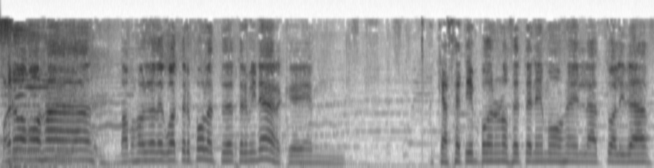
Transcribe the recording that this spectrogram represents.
Bueno, vamos a, vamos a hablar de waterpolo antes de terminar, que, que hace tiempo que no nos detenemos en la actualidad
